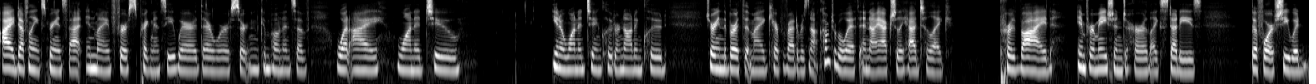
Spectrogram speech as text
I definitely experienced that in my first pregnancy where there were certain components of what I wanted to, you know, wanted to include or not include during the birth that my care provider was not comfortable with and I actually had to like provide information to her like studies before she would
